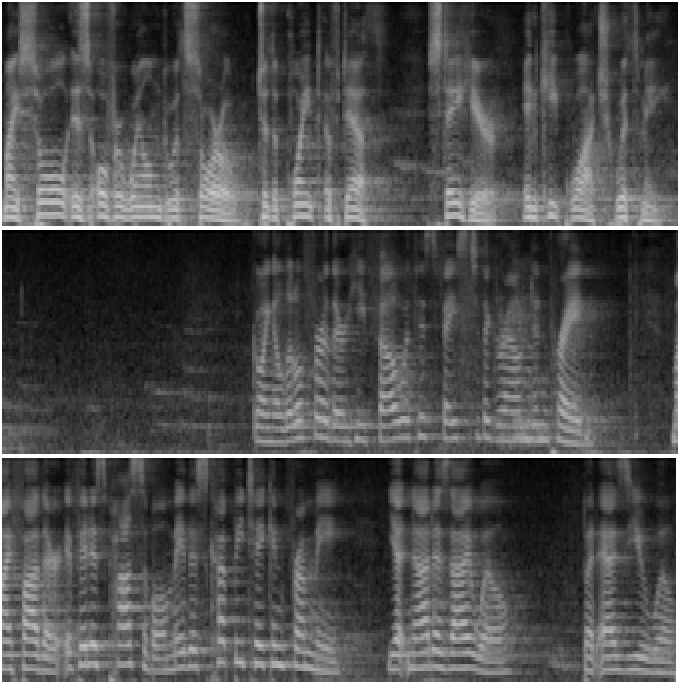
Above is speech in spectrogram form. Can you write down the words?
My soul is overwhelmed with sorrow to the point of death. Stay here and keep watch with me. Going a little further, he fell with his face to the ground and prayed, My Father, if it is possible, may this cup be taken from me, yet not as I will, but as you will.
